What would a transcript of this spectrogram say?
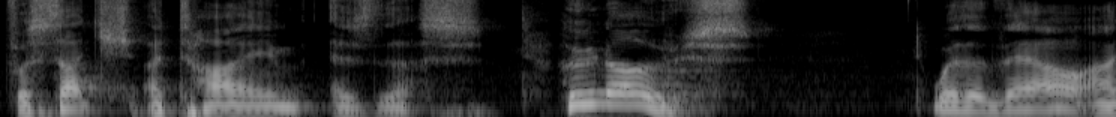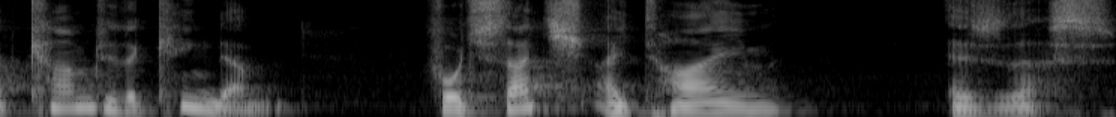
for such a time as this? Who knows whether thou art come to the kingdom for such a time as this?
